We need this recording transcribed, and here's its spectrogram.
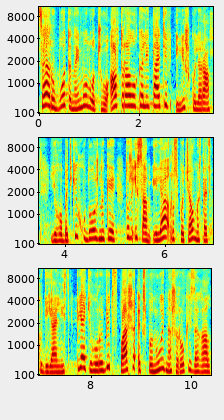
Це роботи наймолодшого автора локалітатів Іллі Школяра. Його батьки – художники, тож і сам Ілля розпочав мистецьку діяльність. П'ять його робіт вперше експонують на широкий загал.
